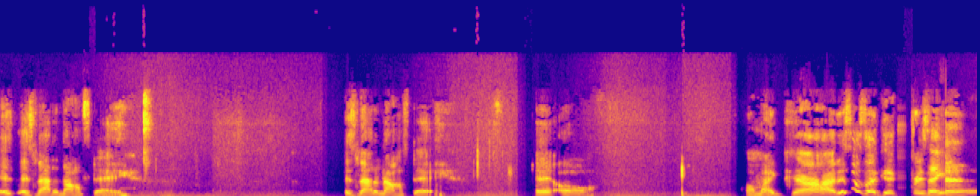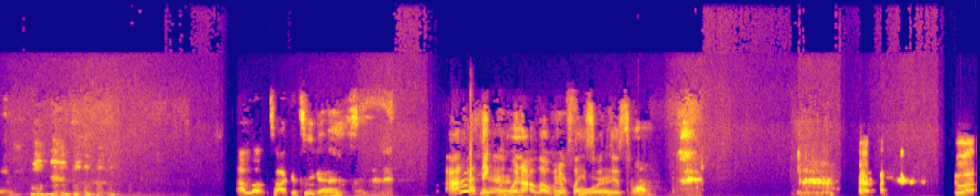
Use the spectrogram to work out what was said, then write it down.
it, it's not an off day. It's not an off day at all. Oh my god, this was a good conversation. I love talking to you guys. I, don't I think we went all over the place with this one. Well,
